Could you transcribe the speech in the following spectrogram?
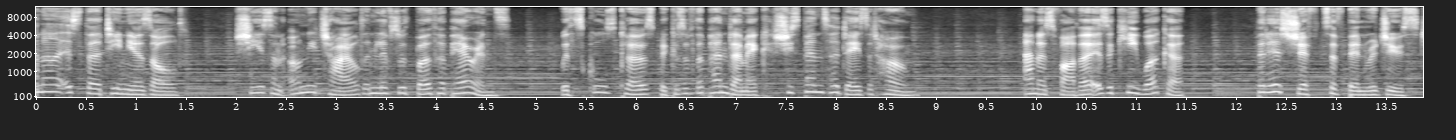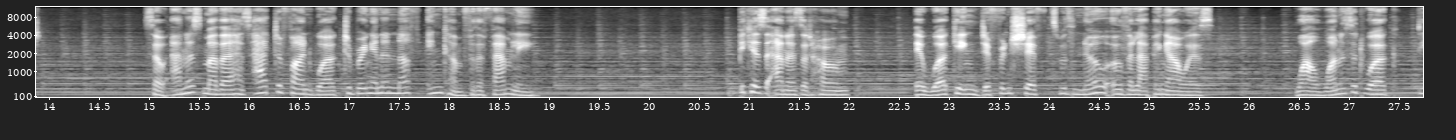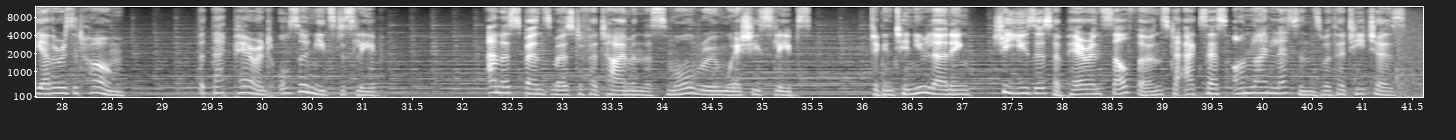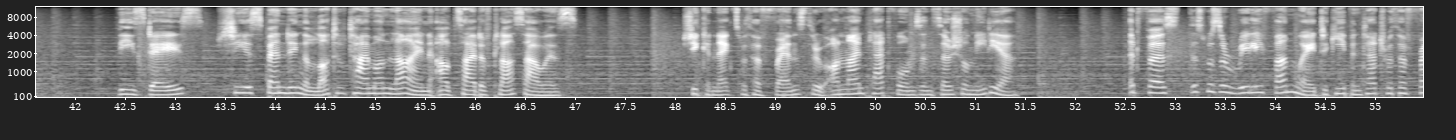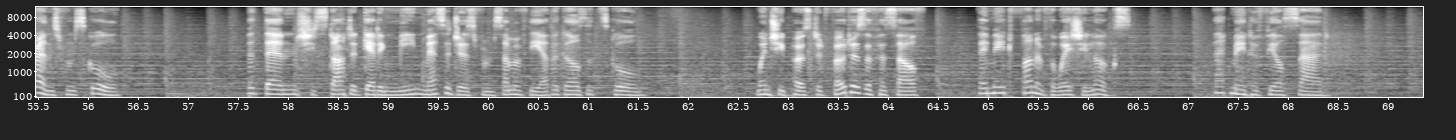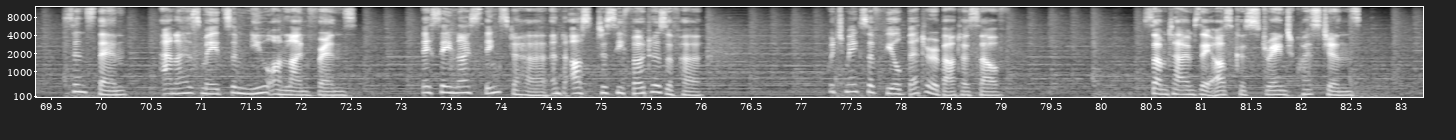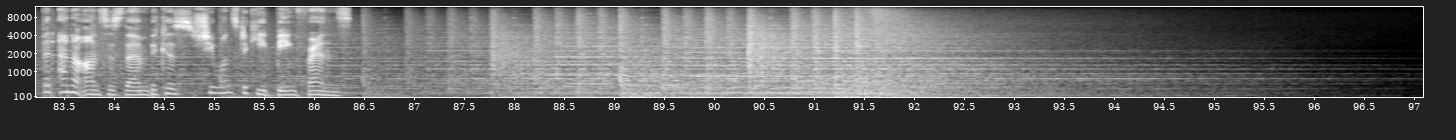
Anna is 13 years old. She is an only child and lives with both her parents. With schools closed because of the pandemic, she spends her days at home. Anna's father is a key worker, but his shifts have been reduced. So Anna's mother has had to find work to bring in enough income for the family. Because Anna's at home, they're working different shifts with no overlapping hours. While one is at work, the other is at home. But that parent also needs to sleep. Anna spends most of her time in the small room where she sleeps. To continue learning, she uses her parents' cell phones to access online lessons with her teachers. These days, she is spending a lot of time online outside of class hours. She connects with her friends through online platforms and social media. At first, this was a really fun way to keep in touch with her friends from school. But then she started getting mean messages from some of the other girls at school. When she posted photos of herself, they made fun of the way she looks. That made her feel sad. Since then, Anna has made some new online friends. They say nice things to her and ask to see photos of her, which makes her feel better about herself. Sometimes they ask her strange questions, but Anna answers them because she wants to keep being friends.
